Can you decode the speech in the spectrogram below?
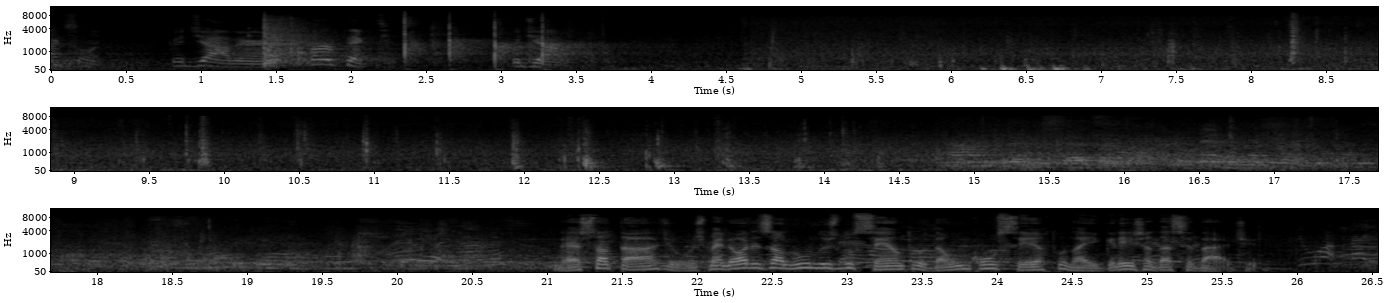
Excellent. Good job, Aaron. Perfect. Good job. Nesta tarde, os melhores alunos do centro dão um concerto na igreja da cidade. Do what Megan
